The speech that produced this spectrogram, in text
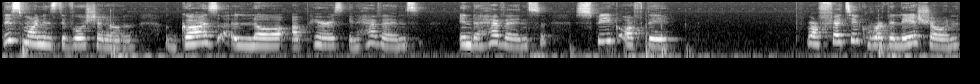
This morning's devotional, God's law appears in heavens, in the heavens, speak of the prophetic revelation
